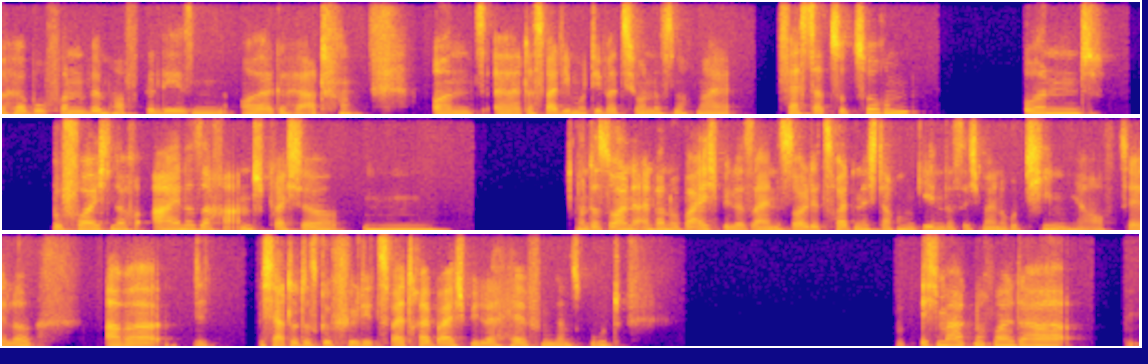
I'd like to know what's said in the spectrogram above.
Hörbuch von Wim Hof gelesen, äh, gehört. Und äh, das war die Motivation, das nochmal fester zu zurren. Und bevor ich noch eine Sache anspreche, mm, und das sollen einfach nur Beispiele sein, es soll jetzt heute nicht darum gehen, dass ich meine Routinen hier aufzähle, aber ich hatte das Gefühl, die zwei, drei Beispiele helfen ganz gut. Ich mag noch mal da ein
